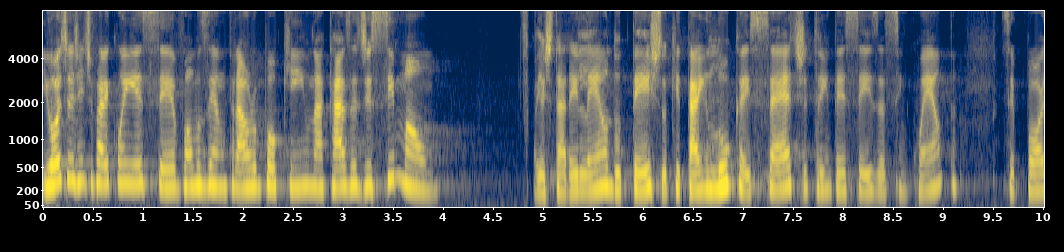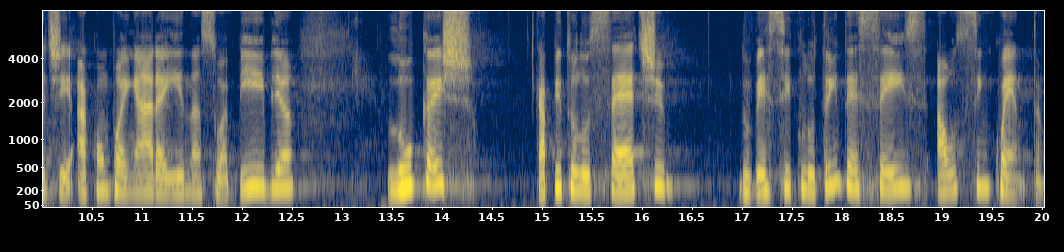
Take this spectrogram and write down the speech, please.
E hoje a gente vai conhecer, vamos entrar um pouquinho na casa de Simão. Eu estarei lendo o texto que está em Lucas 7, 36 a 50. Você pode acompanhar aí na sua Bíblia. Lucas, capítulo 7, do versículo 36 ao 50.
